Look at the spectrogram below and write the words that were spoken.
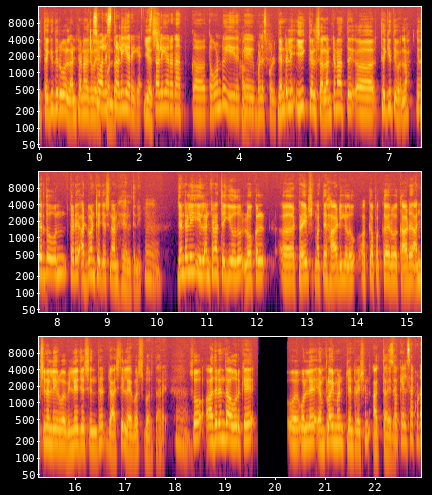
ಈ ತೆಗೆದಿರುವ ಲಂಟನಗಳ ಜನರಲಿ ಈ ಕೆಲಸ ಲಂಟನ ತೆಗಿತೀವಲ್ಲ? ಇದರದ್ದು ಒಂದ್ ಕಡೆ ಅಡ್ವಾಂಟೇಜಸ್ ನಾನು ಹೇಳ್ತೀನಿ. ಜನರಲಿ ಈ ಲಂಟನ ತೆಗೆಯೋದು ಲೋಕಲ್ ಟ್ರೈಬ್ಸ್ ಮತ್ತು ಹಾಡಿಗಳು ಅಕ್ಕಪಕ್ಕ ಇರುವ ಕಾಡು ಅಂಚಿನಲ್ಲಿ ಇರುವ ವಿಲೇಜಸ್ ಇಂದ ಜಾಸ್ತಿ ಲೇಬರ್ಸ್ ಬರ್ತಾರೆ. ಸೊ ಅದರಿಂದ ಅವ್ರಿಗೆ ಒಳ್ಳೆ ಎಂಪ್ಲಾಯ್ಮೆಂಟ್ ಜನರೇಷನ್ ಆಗ್ತಾ ಇದೆ. ಕೆಲಸ ಕೂಡ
